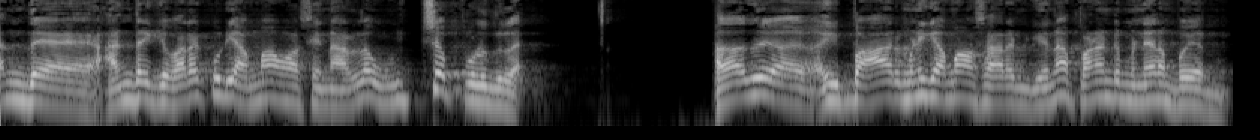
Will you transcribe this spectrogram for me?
அந்த அன்றைக்கு வரக்கூடிய அமாவாசை நாளில் உச்ச பொழுதுல. அதாவது இப்போ ஆறு மணிக்கு அமாவாசை ஆரம்பிக்குதுன்னா பன்னெண்டு மணி நேரம் போயிடணும்.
